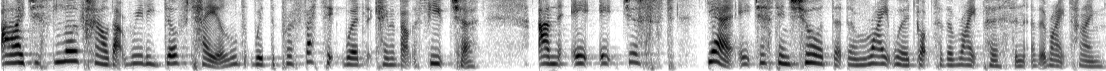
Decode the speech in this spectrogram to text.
And I just love how that really dovetailed with the prophetic word that came about the future. And it, it just, yeah, it just ensured that the right word got to the right person at the right time,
